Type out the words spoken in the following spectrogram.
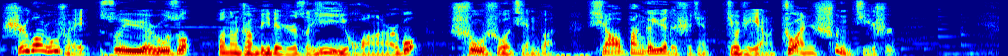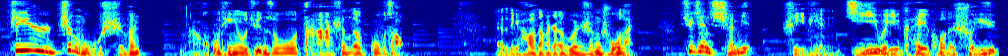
时光如水，岁月如梭，不能装逼的日子一晃而过。述说简短，小半个月的时间就这样转瞬即逝。这一日正午时分。啊！忽听有军卒大声的鼓噪，李浩等人闻声出来，却见前面是一片极为开阔的水域，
